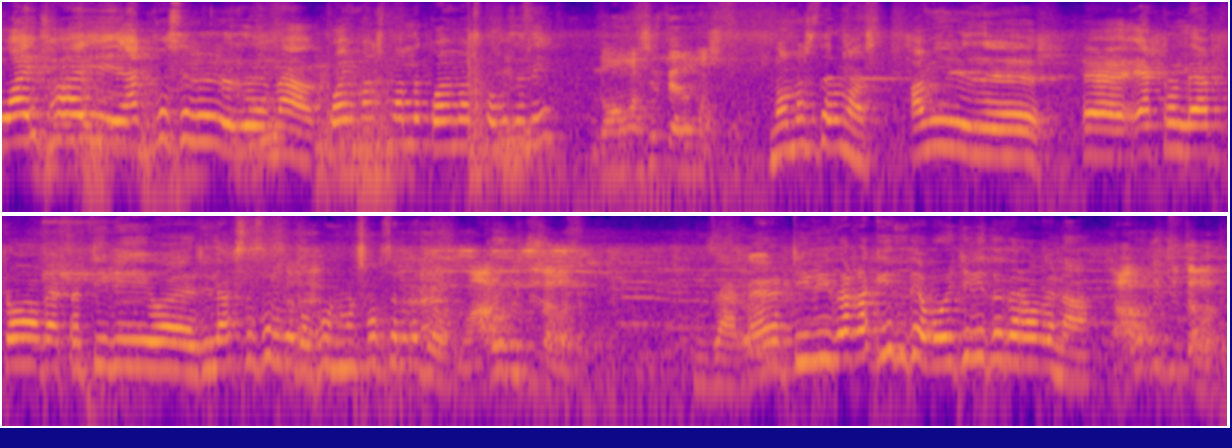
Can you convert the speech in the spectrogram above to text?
ওয়াইফাই এক বছরের না কয় মাস মারলে কয় মাস কবে জানি? ন মাসে তেরো মাস ন মাস আমি একটা ল্যাপটপ একটা টিভি রিল্যাক্সে চলবে তো ফোন সব চলবে তো? আরও কিছু চালাতে পারো টিভি দাটা কিনতে হবে ওই টিভিতে তো আর হবে না। আরও কিছু চালাতে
